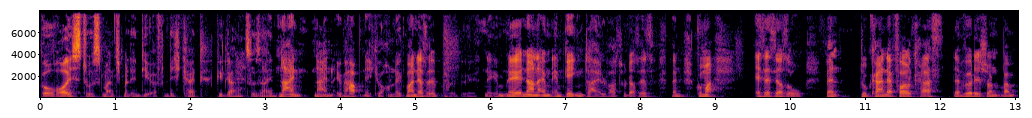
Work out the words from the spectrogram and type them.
Bereust du es manchmal in die Öffentlichkeit gegangen zu sein? Nein, nein, überhaupt nicht, Jochen. Ich meine, das, nee, nee nein, im, im Gegenteil, weißt du, das ist, wenn, guck mal, es ist ja so, wenn du keinen Erfolg hast, dann würde schon beim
